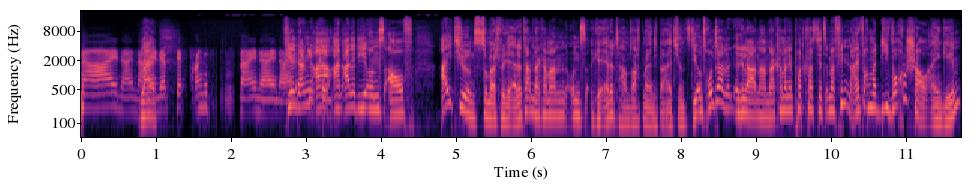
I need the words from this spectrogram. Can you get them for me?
Nein, nein, nein. Nein. Der, der dran, nein, nein, nein. Vielen Dank an, an alle, die uns auf iTunes zum Beispiel geaddet haben. Da kann man uns geaddet haben, sagt man ja nicht bei iTunes. Die uns runtergeladen haben. Da kann man den Podcast jetzt immer finden. Einfach mal die Wochenschau eingeben.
